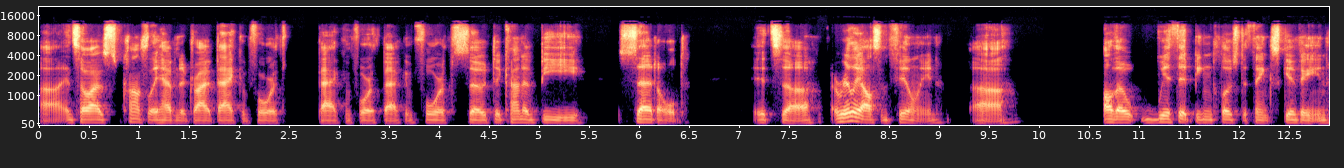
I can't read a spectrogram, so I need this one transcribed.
Uh, and so I was constantly having to drive back and forth, back and forth, back and forth. So to kind of be settled, it's uh, a really awesome feeling. Uh, although with it being close to Thanksgiving,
